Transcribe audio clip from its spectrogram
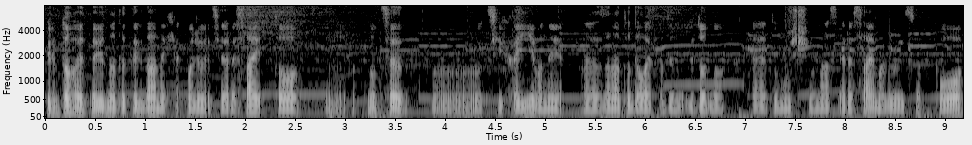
Крім того, відповідно до тих даних, як малюється RSI, то ну це е, ці хаї вони е, занадто далеко один від одного, Е, тому що у нас RSI малюється по,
